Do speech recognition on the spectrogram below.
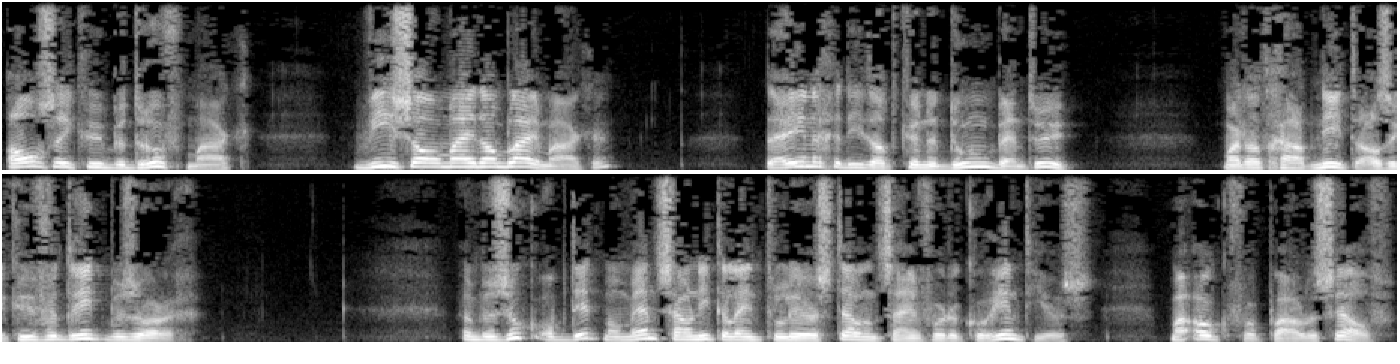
Als ik u bedroefd maak, wie zal mij dan blij maken? De enige die dat kunnen doen, bent u. Maar dat gaat niet als ik u verdriet bezorg. Een bezoek op dit moment zou niet alleen teleurstellend zijn voor de Corinthiërs, maar ook voor Paulus zelf.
